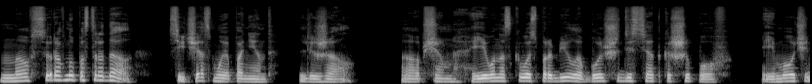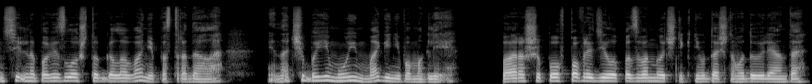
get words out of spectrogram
но все равно пострадал. Сейчас мой оппонент лежал. В общем, его насквозь пробило больше десятка шипов. Ему очень сильно повезло, что голова не пострадала, иначе бы ему и маги не помогли. Пара шипов повредила позвоночник неудачного дуэлянта.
